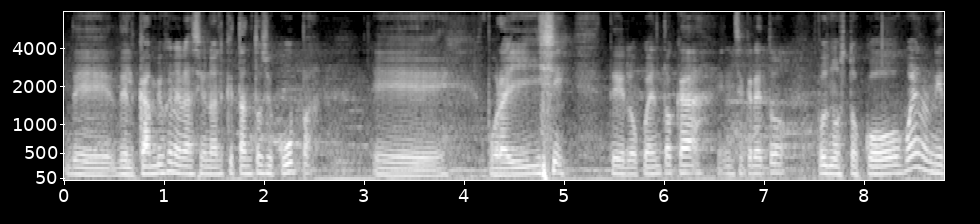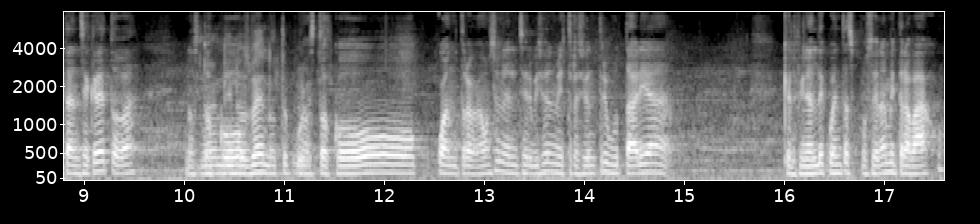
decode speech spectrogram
de- del cambio generacional que tanto se ocupa. Eh, por ahí te lo cuento acá en secreto, pues nos tocó, bueno, ni tan secreto, ¿va? Nos No, tocó, ni nos ve, no te nos tocó cuando trabajamos en el Servicio de Administración Tributaria, que al final de cuentas pues era mi trabajo,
